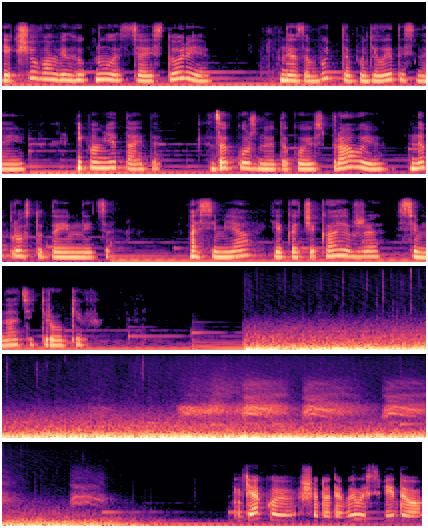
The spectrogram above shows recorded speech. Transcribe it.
Якщо вам відгукнулася ця історія, не забудьте поділитись нею. І пам'ятайте, за кожною такою справою не просто таємниця, а сім'я, яка чекає вже 17 років. Дякую, що додивились відео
